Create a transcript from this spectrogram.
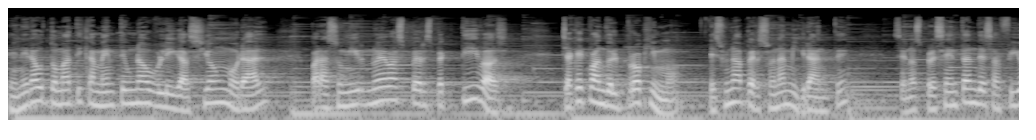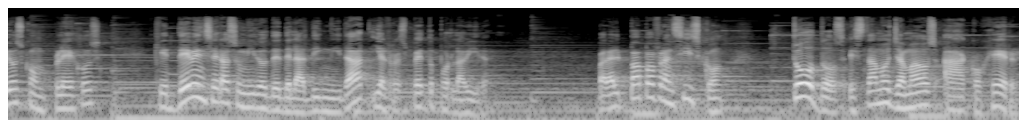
genera automáticamente una obligación moral para asumir nuevas perspectivas, ya que cuando el prójimo es una persona migrante, se nos presentan desafíos complejos que deben ser asumidos desde la dignidad y el respeto por la vida. Para el Papa Francisco, todos estamos llamados a acoger,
